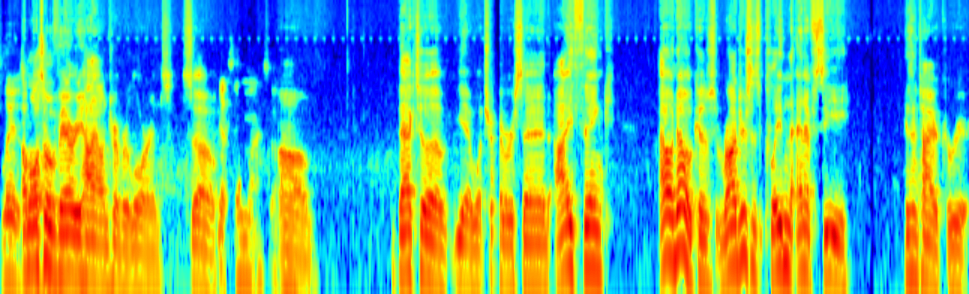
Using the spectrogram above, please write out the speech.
late I'm well. also very high on Trevor Lawrence. So, yeah, so am I. So. um, back to yeah, what Trevor said. I think I don't know because Rodgers has played in the NFC his entire career,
